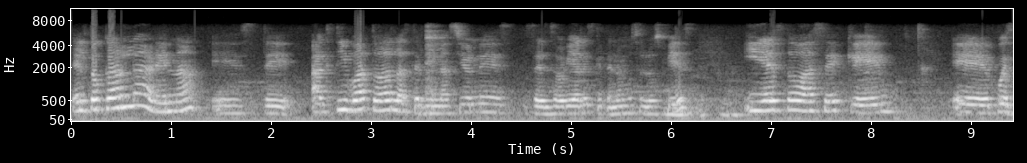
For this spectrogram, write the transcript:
el tocar la arena este, activa todas las terminaciones sensoriales que tenemos en los pies y esto hace que eh, pues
